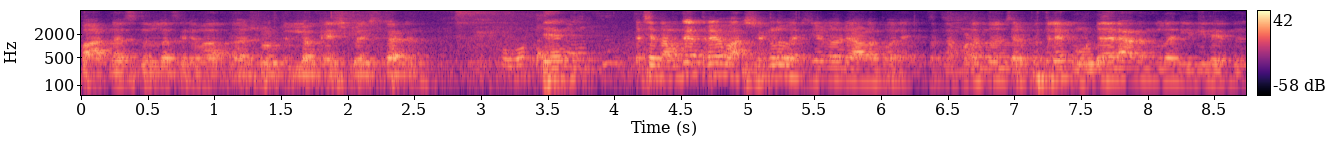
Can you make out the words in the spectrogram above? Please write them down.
പാർട്ട്നേഴ്സ് എന്നുള്ള സിനിമ ഷൂട്ടിൽ ലൊക്കേഷൻ വെച്ചിട്ടാണ്. ഞാൻ പക്ഷെ നമുക്ക് എത്രയോ വർഷങ്ങൾ പരിചയമുള്ള ഒരാളെ പോലെ. ഇപ്പൊ നമ്മളെന്തോ ചെറുപ്പത്തിലെ കൂട്ടുകാരാണെന്നുള്ള രീതിയിലായിരുന്നു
